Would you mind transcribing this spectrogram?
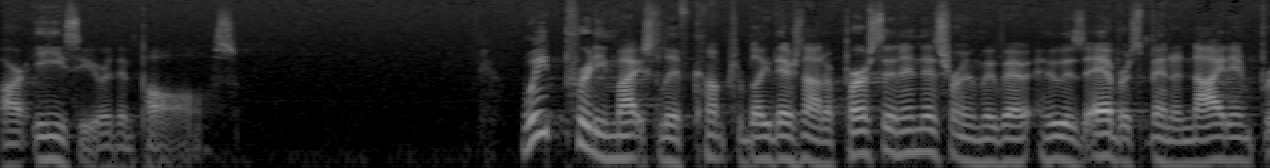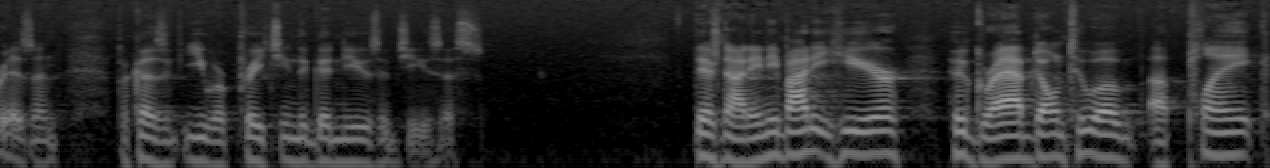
are easier than Paul's. We pretty much live comfortably. There's not a person in this room who, has ever spent a night in prison because you were preaching the good news of Jesus. There's not anybody here who grabbed onto a, a plank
